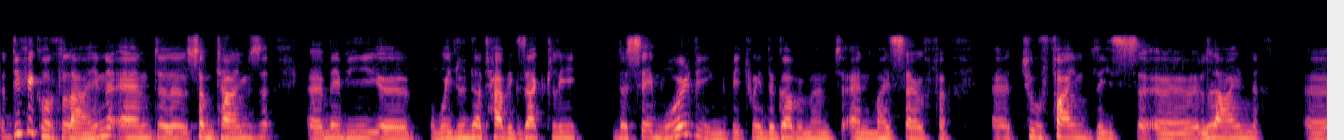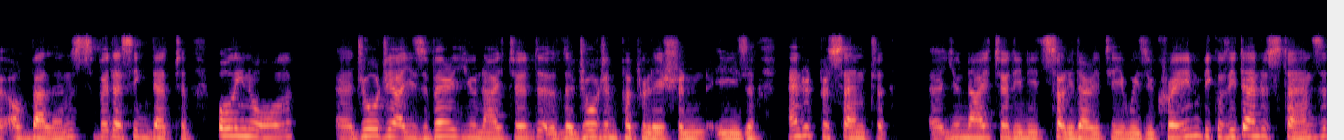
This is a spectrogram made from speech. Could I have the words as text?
a difficult line, and uh, sometimes uh, maybe uh, we do not have exactly the same wording between the government and myself uh, Uh, to find this uh, line uh, of balance. But I think that all in all, Georgia is very united. The Georgian population is 100% uh, united in its solidarity with Ukraine because it understands uh,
